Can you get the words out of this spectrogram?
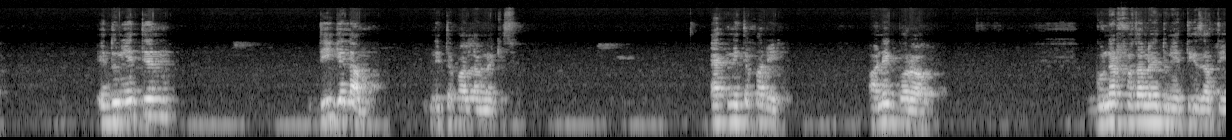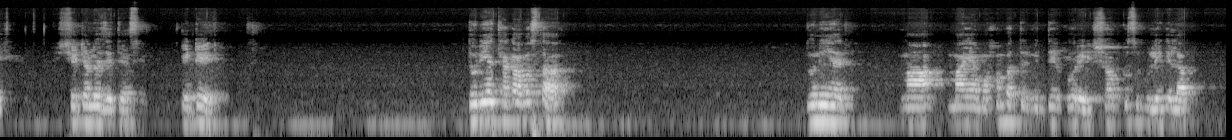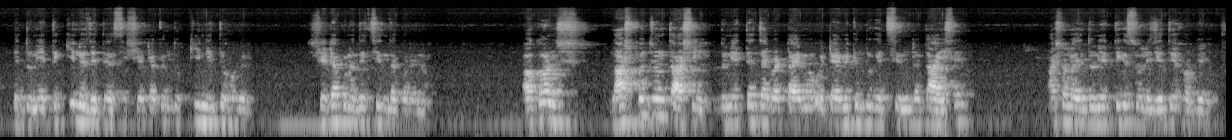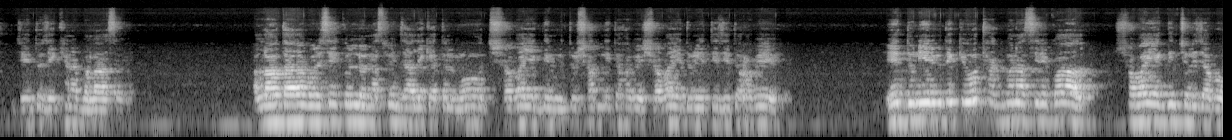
এই দুনিয়াতে দিয়ে গেলাম নিতে পারলাম না কিছু। এক নিতে পারি? অনেক বড়। গুনার ফজা লয়ে দুনিয়ার থেকে জাতি সেটা লয়ে যেতে আছে। এটে দুনিয়ায় থাকা অবস্থা, দুনিয়ার মা, মায়া মোহাম্মতের বিদ্যে পড়ে সব কিছু ভুলে গেলাম এই দুনিয়াতে কি লয়ে যেতে আছি, সেটা কিন্তু কি নিতে হবে? সেটা কোনোদিন চিন্তা করে না। এখন লাস্ট পর্যন্ত আসি দুনিয়াতে যাইবার টাইমে ওই টাইমে কিন্তু এই চিন্তাটা আইসে। আসলে দুনিয়ার থেকে চলে যেতে হবে, যেহেতু যেখানে বলা আছে। আল্লাহ তাআলা বলেছে, কুল্লু নাসমিন জালিকাতুল মউত সবাই একদিন মৃত্যুর স্বাদ নিতে হবে, সবাই দুনিয়াতে যেতে হবে। এই দুনিয়ার মধ্যে কেউ থাকবে না, চিরকাল সবাই একদিন চলে যাব।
